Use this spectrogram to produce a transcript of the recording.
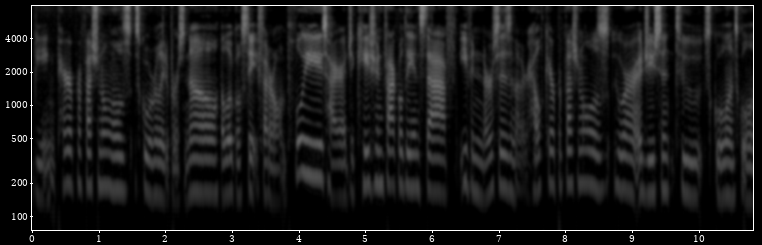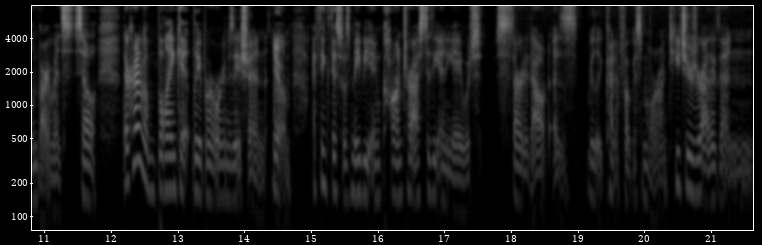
being paraprofessionals, school-related personnel, local, state, federal employees, higher education faculty and staff, even nurses and other healthcare professionals who are adjacent to school and school environments. So they're kind of a blanket labor organization. Yeah. Um, I think this was maybe in contrast to the NEA, which started out as really kind of focused more on teachers rather than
